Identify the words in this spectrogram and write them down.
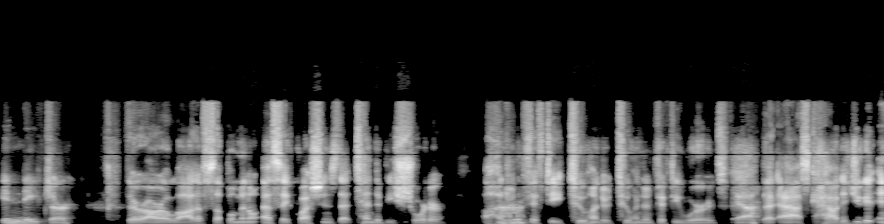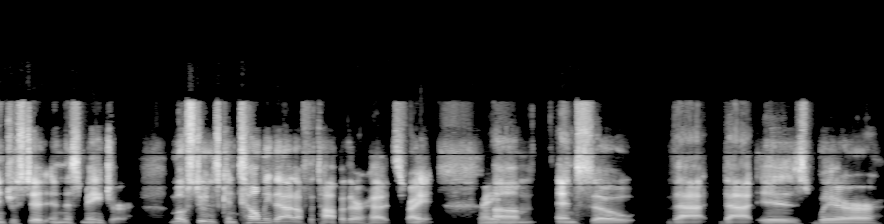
in nature? There are a lot of supplemental essay questions that tend to be shorter. 150 uh-huh. 200 250 words yeah. that ask how did you get interested in this major most students can tell me that off the top of their heads right right um, and so that that is where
